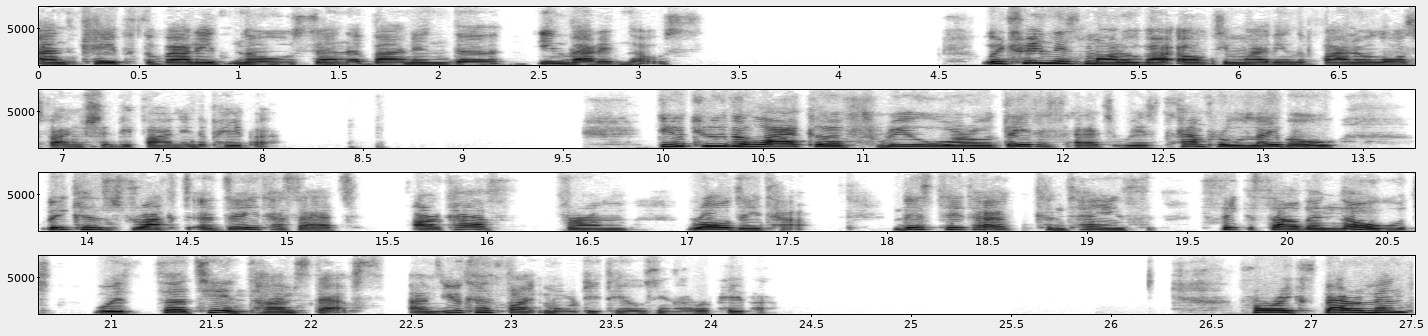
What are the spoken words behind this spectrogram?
and keep the valid nodes and abandon the invalid nodes. We train this model by optimizing the final loss function defined in the paper. Due to the lack of real-world dataset with temporal label, we construct a dataset arXiv from raw data. This data contains 6,000 nodes with 13 time steps, and you can find more details in our paper. For experiment,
